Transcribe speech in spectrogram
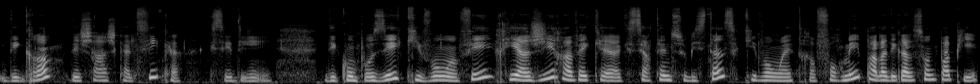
des grains, des charges calciques. C'est des, des composés qui vont en fait réagir avec euh, certaines substances qui vont être formées par la dégradation de papier.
